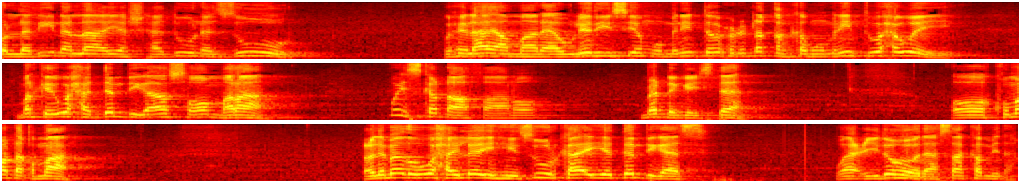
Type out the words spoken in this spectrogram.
waladiina laa yashhaduuna zuur. Wuxuu ilaahay ammaanay awliyadiisa iyo mu'miniinta wuxu uhi dhaqanka mu'miniintu waxa weeye markay waxa ah soo maraan. Way iska dhaafaanoo ma dhegaystaan? Oo kuma dhaqmaan. Culimmadu waxay leeyihiin zuurkaa iyo dembigaasi waa ciidahoodaasa ka mid ah.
